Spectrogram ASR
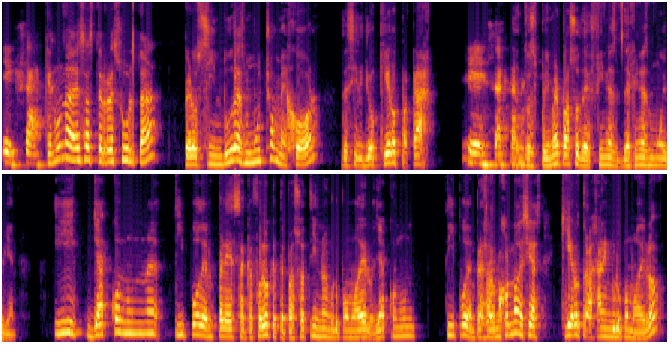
Exacto. Que en una de esas te resulta, pero sin duda es mucho mejor decir yo quiero para acá. Exactamente. Entonces, primer paso, defines, defines muy bien. Y ya con un tipo de empresa, que fue lo que te pasó a ti, no en grupo modelo, ya con un tipo de empresa, a lo mejor no decías quiero trabajar en grupo modelo,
